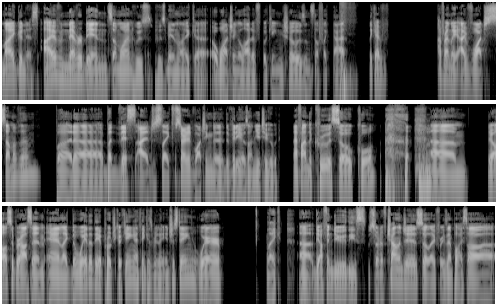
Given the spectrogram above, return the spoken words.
my goodness, I've never been someone who's who's been like uh, watching a lot of cooking shows and stuff like that. Like I've I find like I've watched some of them, but uh but this I just like started watching the the videos on YouTube and I find the crew is so cool. mm-hmm. um, they're all super awesome, and like the way that they approach cooking, I think is really interesting. Where like uh, they often do these sort of challenges. So, like for example, I saw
